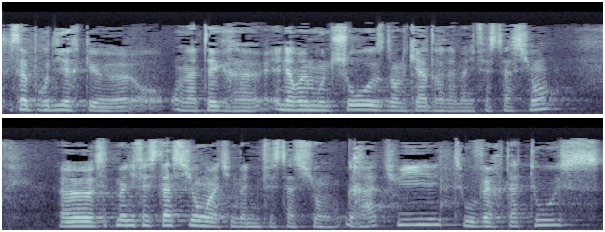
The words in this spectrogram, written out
Tout ça pour dire qu'on intègre énormément de choses dans le cadre de la manifestation. Euh, cette manifestation est une manifestation gratuite, ouverte à tous,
